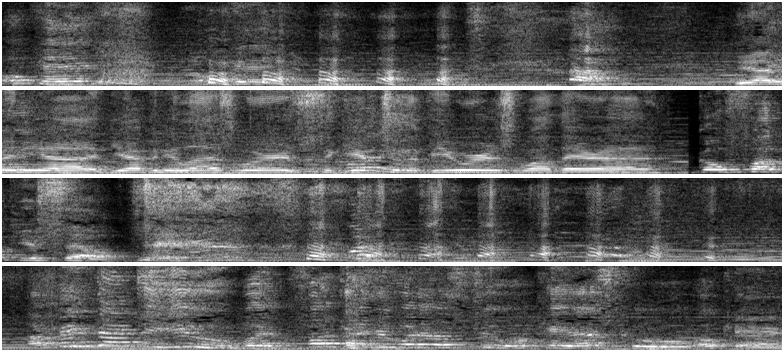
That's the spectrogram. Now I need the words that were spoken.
okay. Okay. You have any? Uh, you have any last words to give to the viewers while they're? Uh, Go fuck yourself. I mean that to you, but fuck everyone else too. Okay, that's cool. Okay.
